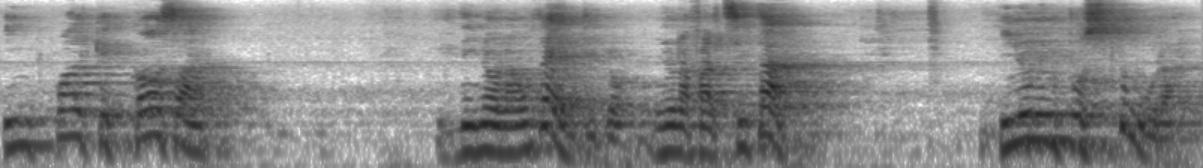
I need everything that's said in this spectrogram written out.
in qualche cosa di non autentico, in una falsità, in un'impostura.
